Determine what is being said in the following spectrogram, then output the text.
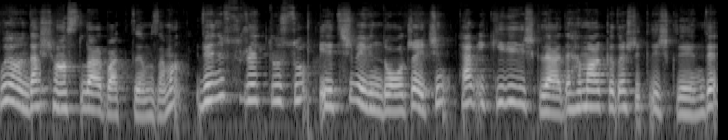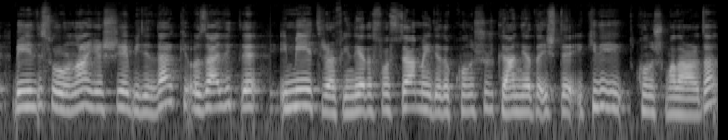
Bu yönden şanslılar baktığım zaman. Venüs retrosu iletişim evinde olacağı için hem ikili ilişkilerde hem arkadaşlık ilişkilerinde belirli sorunlar yaşayabilirler ki özellikle e-mail trafiğinde ya da sosyal medyada konuşurken ya da işte ikili konuşmalarda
